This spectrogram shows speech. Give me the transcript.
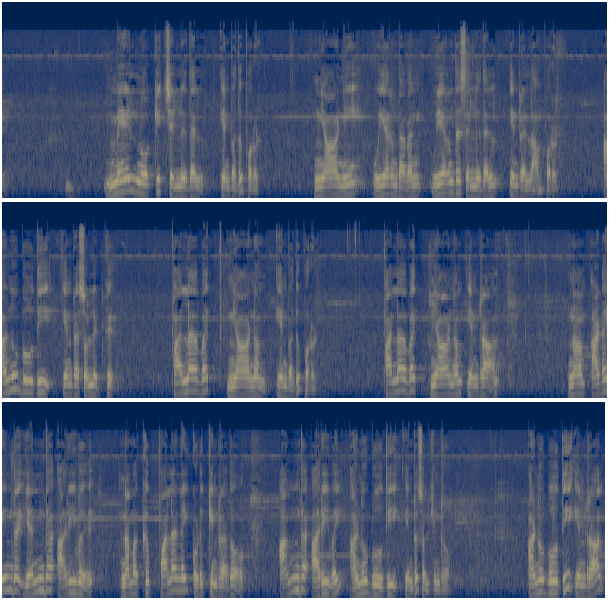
மேல் நோக்கி செல்லுதல் என்பது பொருள். ஞானி உயர்ந்தவன் உயர்ந்து செல்லுதல் என்றெல்லாம் பொருள். அனுபூதி என்ற சொல்லிற்கு பலவத் ஞானம் என்பது பொருள். பலவத் ஞானம் என்றால் நாம் அடைந்த எந்த அறிவு நமக்கு பலனை கொடுக்கின்றதோ அந்த அறிவை அனுபூதி என்று சொல்கின்றோம். அனுபூதி என்றால்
